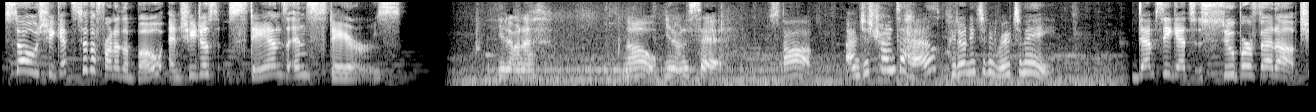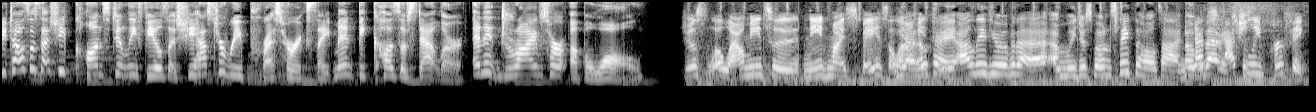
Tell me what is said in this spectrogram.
So she gets to the front of the boat and she just stands and stares. You don't want to. No. You don't want to sit. Stop. I'm just trying to help. You don't need to be rude to me. Dempsey gets super fed up. She tells us that she constantly feels that she has to repress her excitement because of Statler, and it drives her up a wall. Just allow me to need my space. Allow me yeah, okay, to. I'll leave you over there and we just won't speak the whole time. Over That's there, it's actually perfect.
